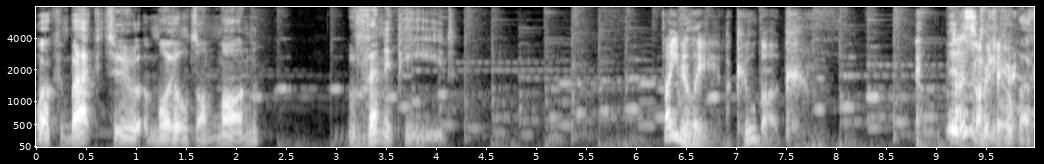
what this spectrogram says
Welcome back to Moils on Mon. Venipede. Finally, a cool bug. It is a pretty cool bug.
